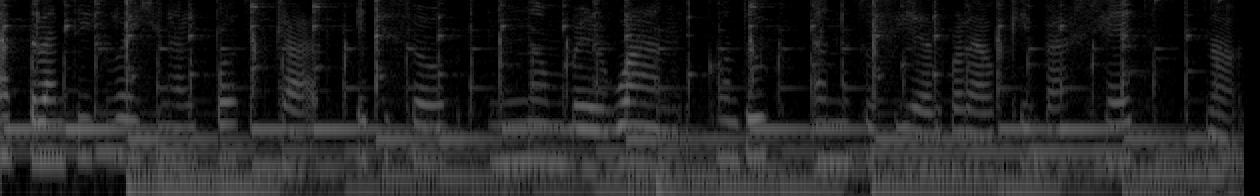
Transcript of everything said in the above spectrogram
Atlantic Regional Podcast, episode number one. Conduct Ana Sofía Alvarado Kemba Heads Not.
